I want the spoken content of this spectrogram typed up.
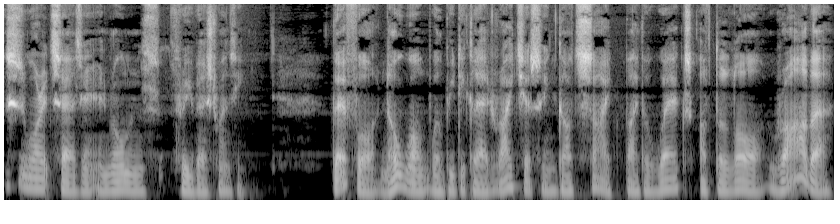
this is what it says in, in Romans 3, verse 20. Therefore, no one will be declared righteous in God's sight by the works of the law. Rather,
